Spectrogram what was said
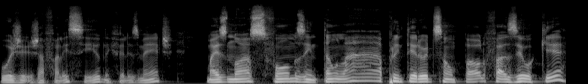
hoje já falecido, infelizmente. Mas nós fomos então lá para o interior de São Paulo fazer o quê?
